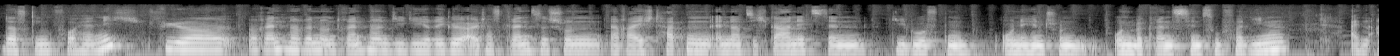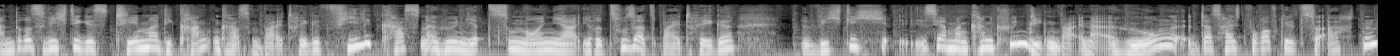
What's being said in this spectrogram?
Das ging vorher nicht. Für Rentnerinnen und Rentner, die die Regelaltersgrenze schon erreicht hatten, ändert sich gar nichts, denn die durften ohnehin schon unbegrenzt hinzuverdienen. Ein anderes wichtiges Thema, die Krankenkassenbeiträge. Viele Kassen erhöhen jetzt zum neuen Jahr ihre Zusatzbeiträge. Wichtig ist ja, man kann kündigen bei einer Erhöhung. Das heißt, worauf gilt es zu achten?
